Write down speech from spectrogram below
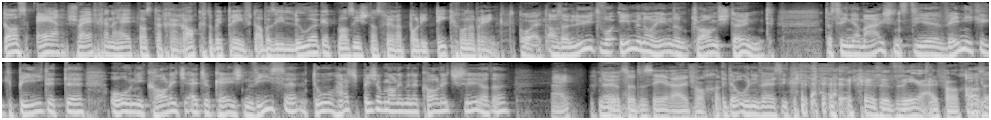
dass er Schwächen hat, was den Charakter betrifft. Aber sie schauen, was ist das für eine Politik, die er bringt. Gut, also Leute, die immer noch hinter Trump stehen, das sind ja meistens die weniger gebildeten, ohne College Education Wiesen. Du hast, bist schon mal in einem College gewesen, oder? Nein, ich würde es sehr einfach. In der Universität. ich es sehr einfach. Also,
